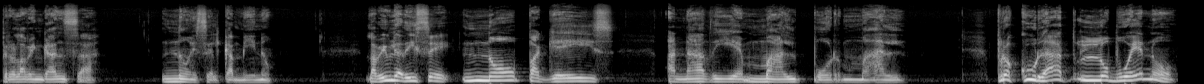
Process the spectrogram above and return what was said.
pero la venganza no es el camino. La Biblia dice, no paguéis a nadie mal por mal. Procurad lo bueno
